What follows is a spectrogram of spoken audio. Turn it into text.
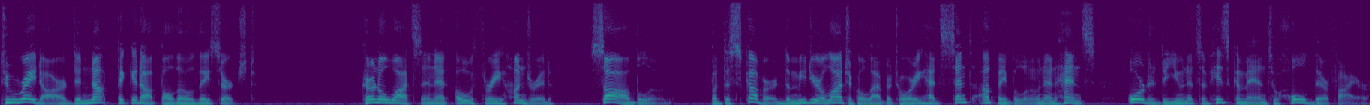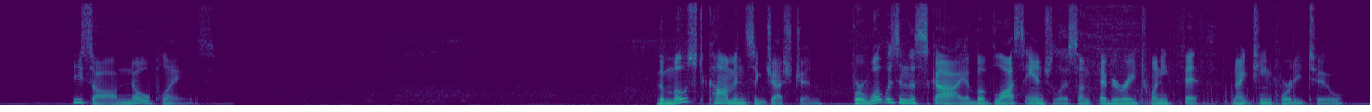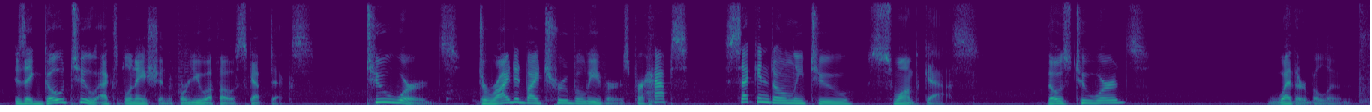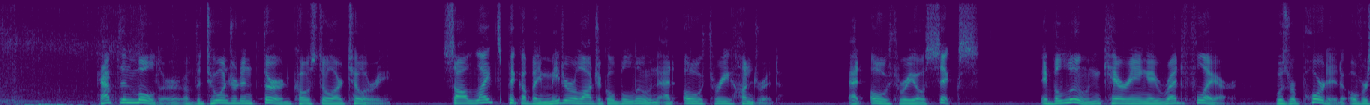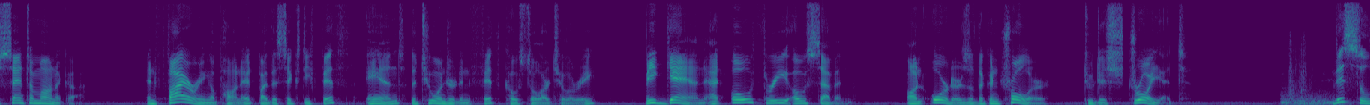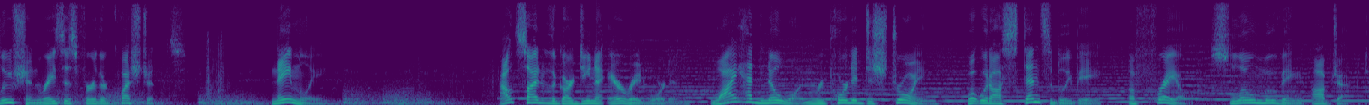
Two radar did not pick it up, although they searched. Colonel Watson at 0300 saw a balloon, but discovered the meteorological laboratory had sent up a balloon and hence ordered the units of his command to hold their fire. He saw no planes. The most common suggestion for what was in the sky above Los Angeles on February 25, 1942, is a go to explanation for UFO skeptics. Two words, derided by true believers, perhaps second only to swamp gas. Those two words? Weather balloon. Captain Mulder of the 203rd Coastal Artillery saw lights pick up a meteorological balloon at 0300. At 0306, a balloon carrying a red flare was reported over Santa Monica, and firing upon it by the 65th and the 205th Coastal Artillery began at 0307 on orders of the controller to destroy it. This solution raises further questions. Namely, outside of the Gardena air raid warden, why had no one reported destroying what would ostensibly be a frail, slow moving object?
